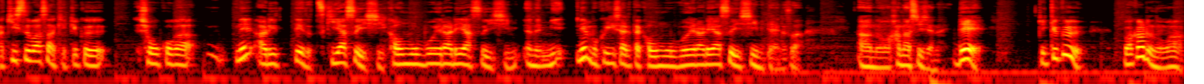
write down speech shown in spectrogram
空き巣はさ、結局、証拠がね、ある程度つきやすいし、顔も覚えられやすいし、あのみね、目撃された顔も覚えられやすいし、みたいなさ、あの、話じゃない。で、結局、わかるのは、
